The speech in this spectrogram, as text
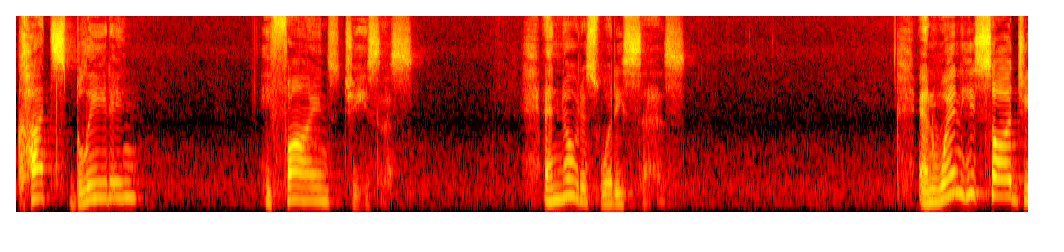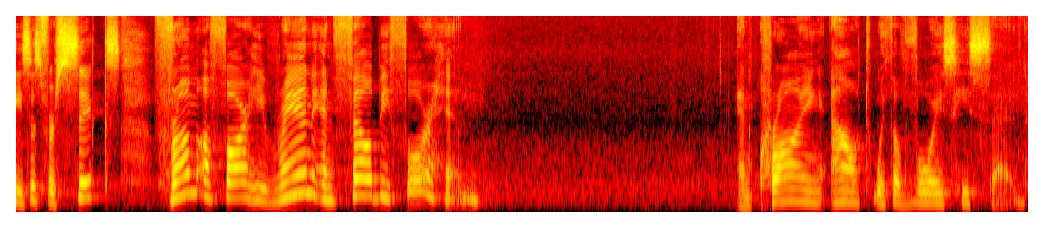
cuts bleeding. He finds Jesus. And notice what he says. And when he saw Jesus, for six, from afar he ran and fell before him. And crying out with a voice, he said,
